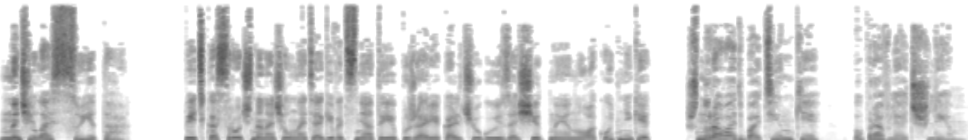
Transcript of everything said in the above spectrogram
Началась суета. Петька срочно начал натягивать снятые по жаре кольчугу и защитные налокотники, шнуровать ботинки, поправлять шлем.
